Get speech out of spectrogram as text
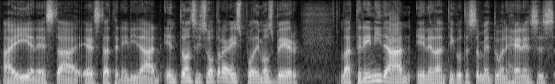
ahí en esta, esta Trinidad. Entonces otra vez podemos ver la Trinidad en el Antiguo Testamento en Génesis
